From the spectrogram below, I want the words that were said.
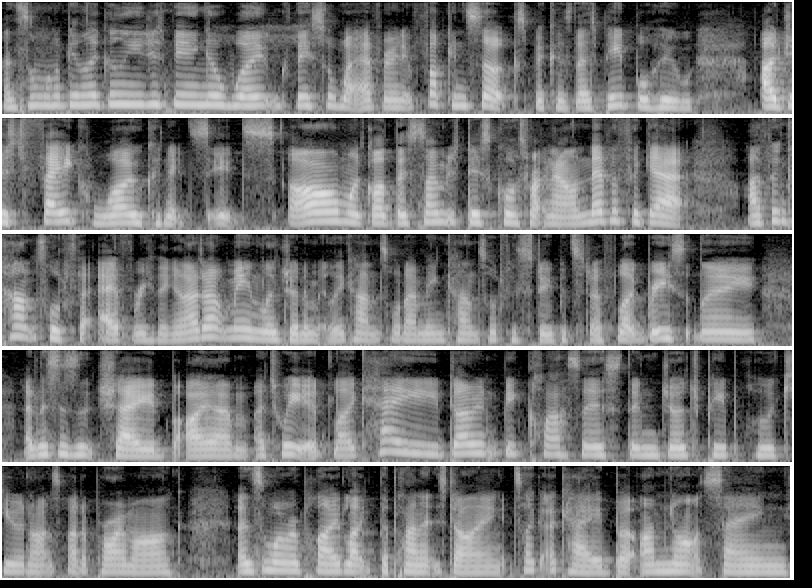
and someone will be like, "Oh, you're just being a woke this or whatever," and it fucking sucks because there's people who are just fake woke, and it's it's oh my god, there's so much discourse right now. I'll never forget. I've been cancelled for everything, and I don't mean legitimately cancelled. I mean cancelled for stupid stuff. Like recently, and this isn't shade, but I um I tweeted like, "Hey, don't be classist and judge people who are queuing outside of Primark." And someone replied like, "The planet's dying." It's like, okay, but I'm not saying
